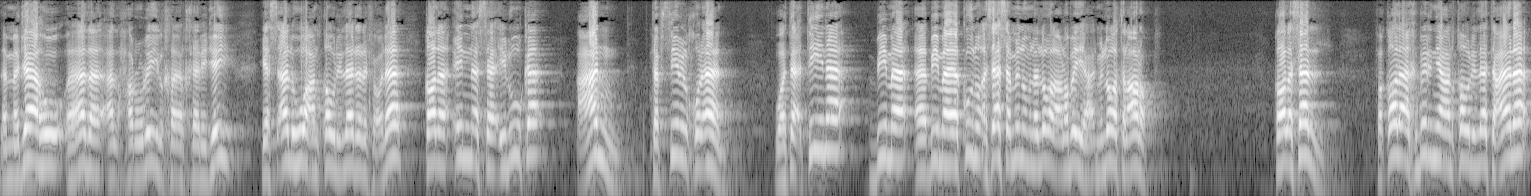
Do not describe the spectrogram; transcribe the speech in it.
لما جاءه هذا الحروري الخارجي يسأله عن قول الله جل في علاه قال إن سائلوك عن تفسير القرآن وتأتينا بما, بما يكون أساسا منه من اللغة العربية يعني من لغة العرب. قال سل. فقال أخبرني عن قول الله تعالى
